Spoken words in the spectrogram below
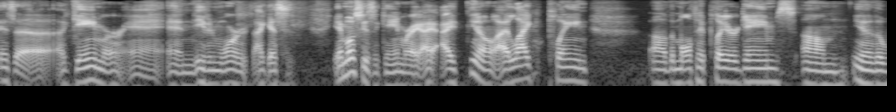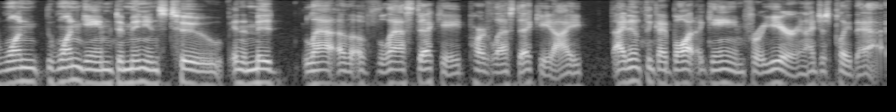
as a, a gamer and, and even more, I guess, yeah, mostly as a gamer, I, I you know I like playing uh, the multiplayer games. Um, you know, the one the one game Dominions Two in the mid la- of the last decade, part of the last decade, I I didn't think I bought a game for a year, and I just played that.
